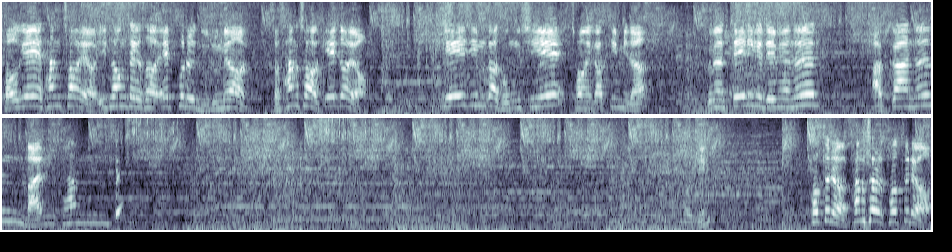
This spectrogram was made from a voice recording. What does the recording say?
저게 상처예요. 이 상태에서 F를 누르면 저 상처가 깨져요. 깨짐과 동시에 정이 깎입니다. 그러면 때리게 되면은 아까는 만삼 뭐지? 터트려 상처를 터트려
